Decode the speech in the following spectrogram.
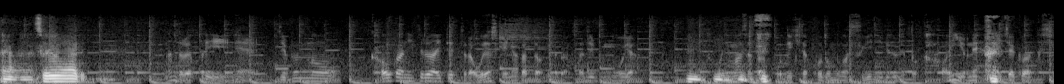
ああ、それはある。なんだろう、やっぱりね、自分の顔が似てる相手って言ったら親しかいなかったわけだからさ、自分の親。うん、う。まさかこうできた子供がすげえ似てるとやっぱ可愛いよね、愛着湧くし。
